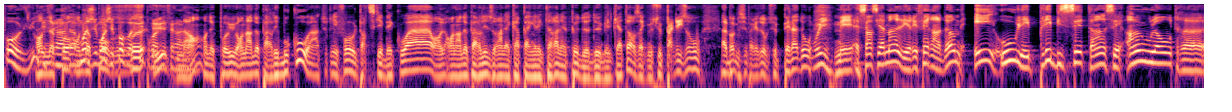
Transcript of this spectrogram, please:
pas eu on n'a pas, moi, j'ai, pas, pas voté pour un référendum. Non, on n'a pas eu. On en a parlé beaucoup, hein, toutes les fois où le Parti québécois, on, en a parlé durant la campagne électorale un peu de 2014 avec M. Parizeau, ah bon, M. Parizeau, M. Pelado. Oui. Mais essentiellement, les référendums et ou les plébiscites, hein, c'est un ou l'autre. Euh,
